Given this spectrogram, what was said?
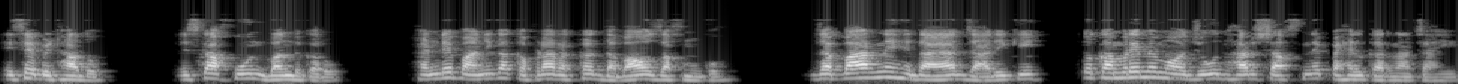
اسے بٹھا دو۔ اس کا خون بند کرو۔ ٹھنڈے پانی کا کپڑا رکھ کر دباؤ زخم کو۔ جبار نے ہدایات جاری کی تو کمرے میں موجود ہر شخص نے پہل کرنا چاہیے۔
